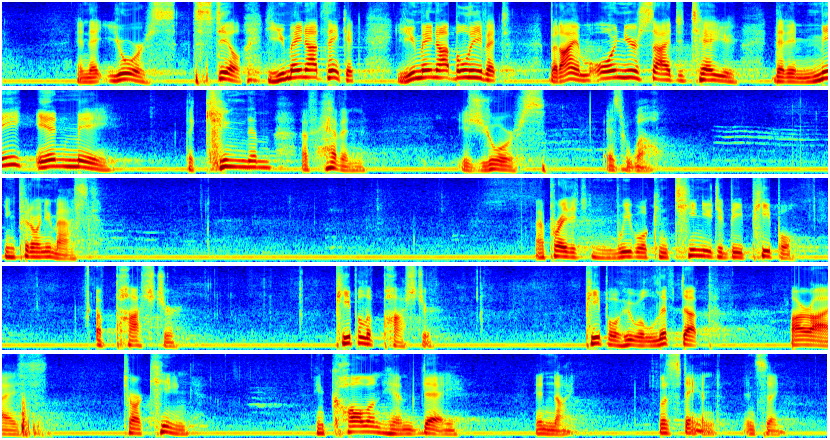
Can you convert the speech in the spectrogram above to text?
and that yours still, you may not think it, you may not believe it, but I am on your side to tell you that in me, in me, the kingdom of heaven is yours as well. You can put on your mask. I pray that we will continue to be people of posture, people of posture, people who will lift up our eyes to our King and call on Him day and night. Let's stand and sing.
